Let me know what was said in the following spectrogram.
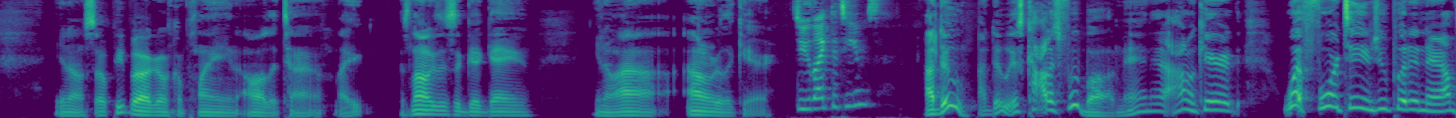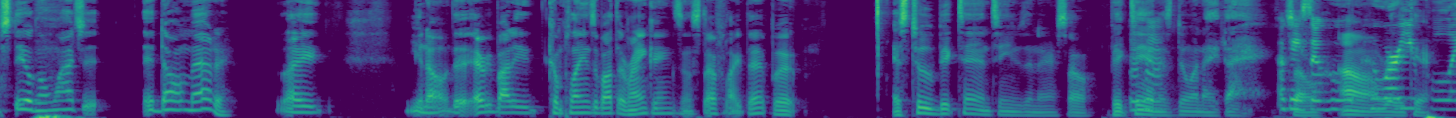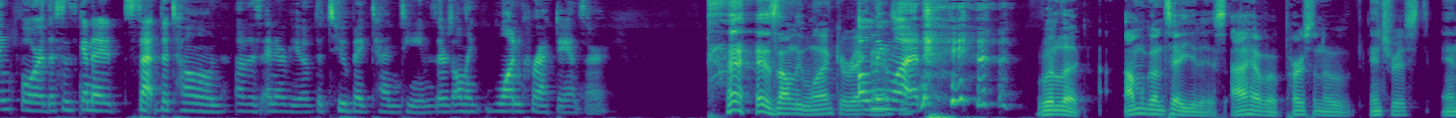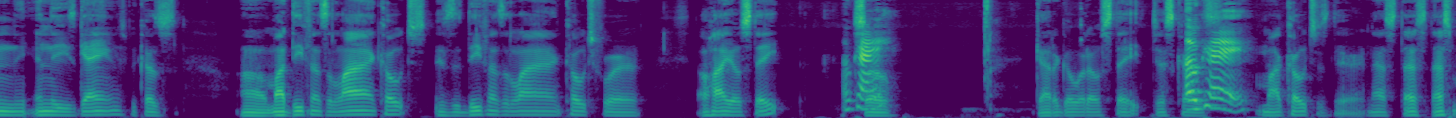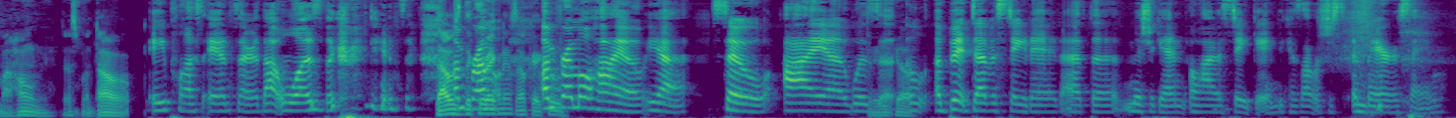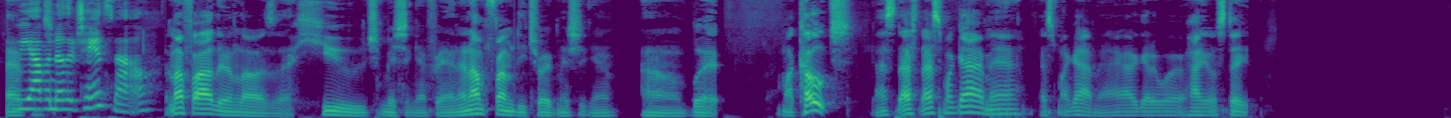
You know, so people are going to complain all the time. Like, as long as it's a good game, you know, I, I don't really care. Do you like the teams? I do. I do. It's college football, man. I don't care what four teams you put in there. I'm still gonna watch it. It don't matter. Like, you know, the, everybody complains about the rankings and stuff like that, but it's two Big Ten teams in there, so Big 10 Mhm. is doing a thing. Okay, So, so, who who are really you care. pulling for? This is gonna set the tone of this interview of the two Big Ten teams. There's only one correct answer. There's only one correct. only answer. one. Well, look, I'm going to tell you this. I have a personal interest in in these games because uh, my defensive line coach is the defensive line coach for Ohio State. okay. So, got to go with O State just because Okay. my coach is there, and that's that's that's my homie. That's my dog. A plus answer. That was the correct answer. That was I'm the from- correct answer. Okay, I'm cool. from Ohio. Yeah. So I uh, was a, a, bit devastated at the Michigan Ohio State game because that was just embarrassing. we have another chance now. My father-in-law is a huge Michigan fan, and I'm from Detroit, Michigan. Um, but my coach, that's that's that's my guy, man. That's my guy, man. I gotta go to Ohio State.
